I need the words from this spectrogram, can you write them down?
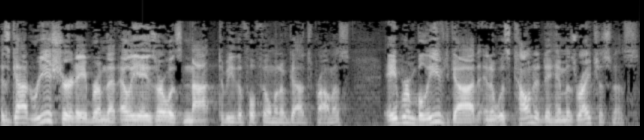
As God reassured Abram that Eliezer was not to be the fulfillment of God's promise, Abram believed God and it was counted to him as righteousness.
